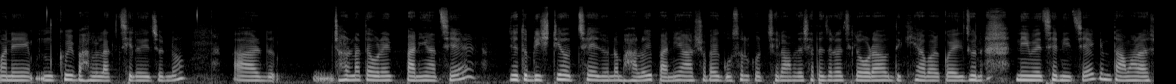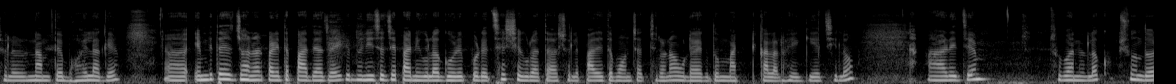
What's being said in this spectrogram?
মানে খুবই ভালো লাগছিল এই জন্য আর ঝর্ণাতে অনেক পানি আছে। যেহেতু বৃষ্টি হচ্ছে, এই জন্য ভালোই পানি। আর সবাই গোসল করছিল। আমাদের সাথে যারা ছিল, ওরাও দেখি আবার কয়েকজন নেমেছে নিচে। কিন্তু আমার আসলে নামতে ভয় লাগে। এমনিতে ঝর্নার পানিতে পা দেওয়া যায়, কিন্তু নিচে যে পানিগুলো গড়ে পড়েছে, সেগুলোতে আসলে পা দিতে মন চাচ্ছিল না। ওগুলো একদম মাটি কালার হয়ে গিয়েছিল। আর এই যে সুবানুল্লাহ খুব সুন্দর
